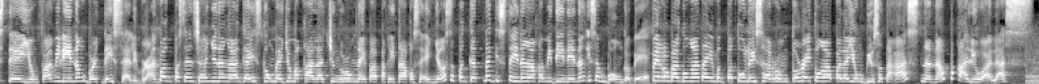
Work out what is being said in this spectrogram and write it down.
stay yung family ng birthday celebrant. Pagpasensyahan nyo na nga guys kung medyo makalat yung room na ipapakita ko sa inyo sapagkat nag-stay na nga kami din ng isang buong gabi. Pero bago nga tayo magpatuloy sa room tour, ito nga pala yung view sa taas na napakaaliwalas. Peace.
